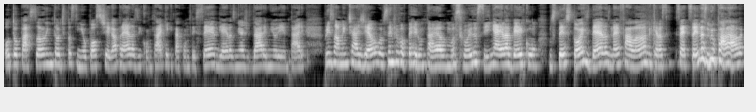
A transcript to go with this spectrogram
ou tô passando, então, tipo assim, eu posso chegar pra elas e contar o que que tá acontecendo, e aí elas me ajudarem, me orientarem. Principalmente a Gel, eu sempre vou perguntar a ela umas coisas assim, aí ela vem com os textões delas, né, falando aquelas 700 mil palavras.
